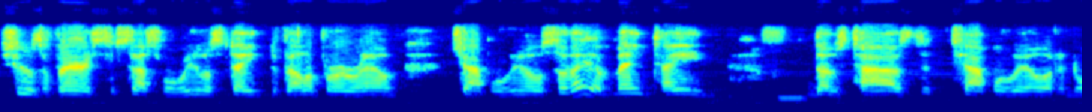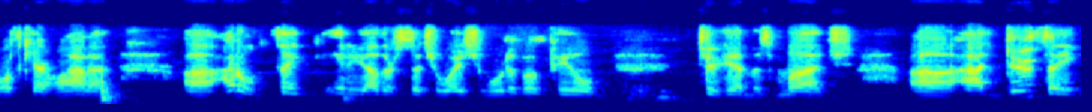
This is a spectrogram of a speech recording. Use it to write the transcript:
she was a very successful real estate developer around Chapel Hill. So they have maintained those ties to Chapel Hill and to North Carolina. Uh, I don't think any other situation would have appealed to him as much. Uh, I do think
